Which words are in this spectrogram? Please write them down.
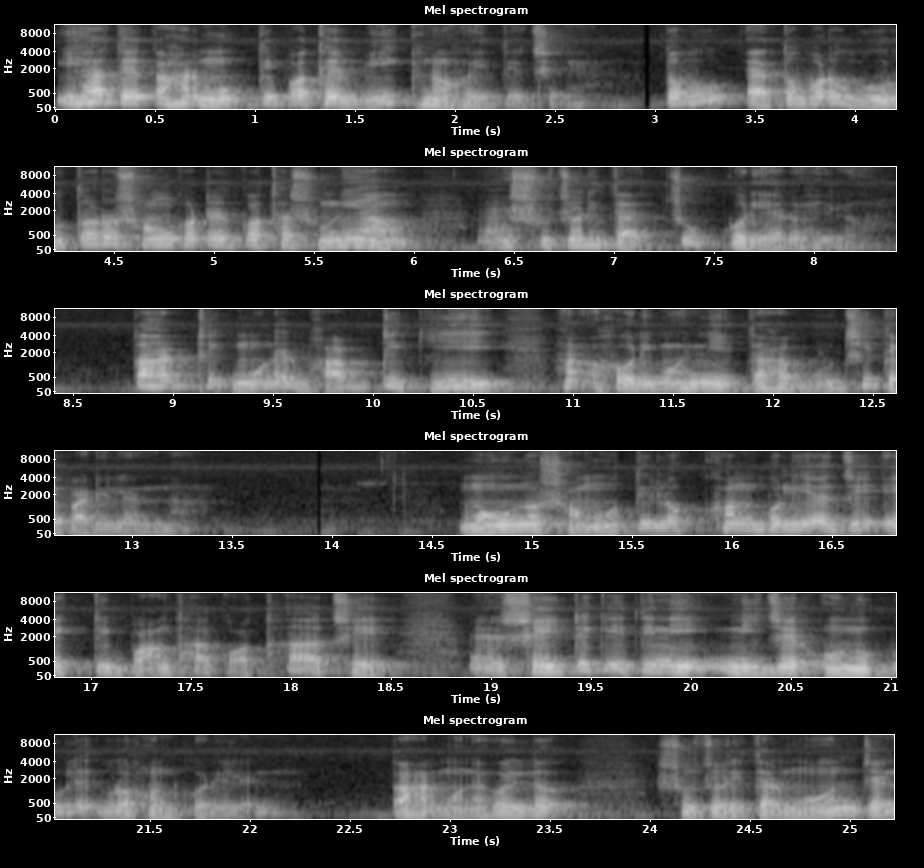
ইহাতে তাহার মুক্তিপথের বিঘ্ন হইতেছে। তবু এত বড় গুরুতর সংকটের কথা শুনিয়াও সুচরিতা চুপ করিয়া রহিল। তাহার ঠিক মনের ভাবটি কি হরিমোহিনী তাহা বুঝিতে পারিলেন না। মৌন সম্মতি লক্ষণ বলিয়া যে একটি বাঁধা কথা আছে সেইটাকেই তিনি নিজের অনুকূলে গ্রহণ করিলেন। তাহার মনে হইল, সুচরিতার মন যেন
